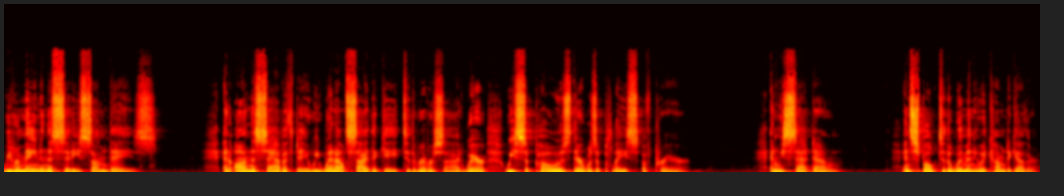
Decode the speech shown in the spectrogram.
We remained in this city some days. And on the Sabbath day, we went outside the gate to the riverside where we supposed there was a place of prayer. And we sat down and spoke to the women who had come together.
